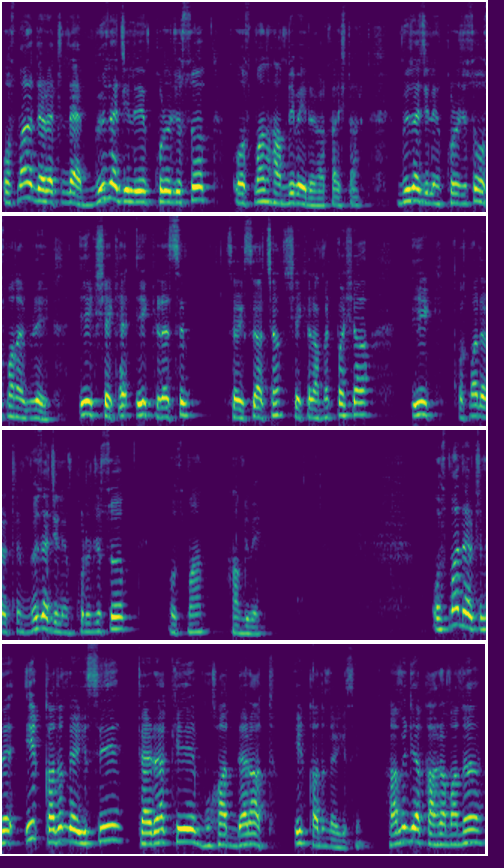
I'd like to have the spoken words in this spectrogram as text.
Osmanlı Devleti'nde müzeciliğin kurucusu Osman Hamdi Bey'dir arkadaşlar. Müzeciliğin kurucusu Osman Bey. İlk şeker, ilk resim sergisi açan Şeker Ahmet Paşa. İlk Osmanlı Devleti'nin müzeciliğin kurucusu Osman Hamdi Bey. Osmanlı Devleti'nde ilk kadın dergisi Teraki Muhadderat. İlk kadın dergisi. Hamidiye kahramanı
